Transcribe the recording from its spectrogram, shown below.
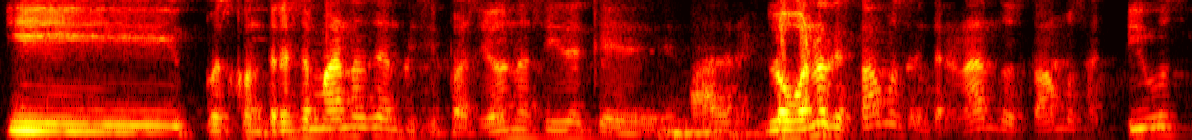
Y pues con tres semanas de anticipación, así de que... Madre. Lo bueno que estábamos entrenando, estábamos activos.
